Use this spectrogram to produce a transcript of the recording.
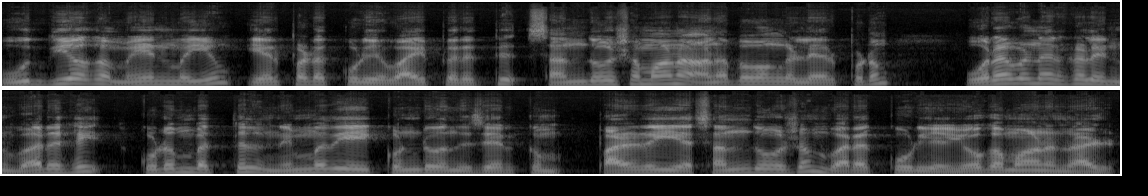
உத்தியோக மேன்மையும் ஏற்படக்கூடிய வாய்ப்பு இருக்குது சந்தோஷமான அனுபவங்கள் ஏற்படும். உறவினர்களின் வருகை குடும்பத்தில் நிம்மதியை கொண்டு வந்து சேர்க்கும் பழைய சந்தோஷம் வரக்கூடிய யோகமான நாள்.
